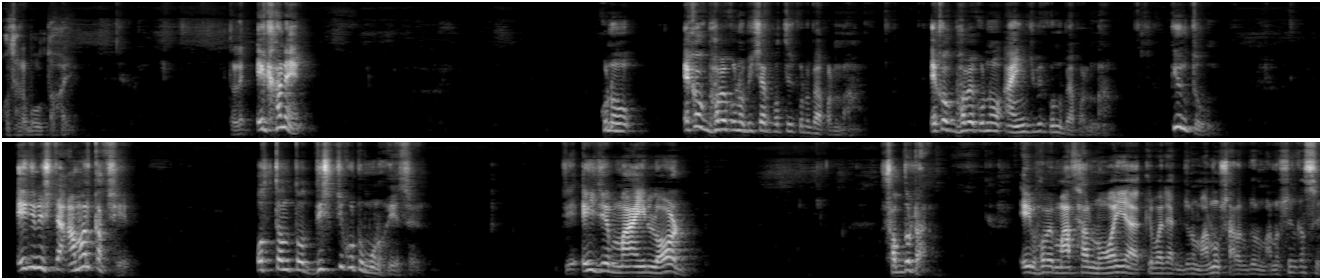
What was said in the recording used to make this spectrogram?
কথাটা বলতে হয়। তাহলে এখানে কোনো এককভাবে কোনো বিচারপতির কোনো ব্যাপার না। এককভাবে কোনো আইনজীবীর কোনো ব্যাপার না। কিন্তু এই জিনিসটা আমার কাছে অত্যন্ত দৃষ্টিকটু মনে হয়েছে যে এই যে মাই লর্ড শব্দটা এইভাবে মাথা নোয়াইয়া একেবারে একজন মানুষ আরেকজন মানুষের কাছে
